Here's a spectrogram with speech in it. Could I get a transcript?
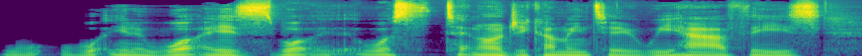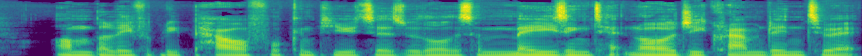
what you know, what is what what's technology coming to? We have these unbelievably powerful computers with all this amazing technology crammed into it,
